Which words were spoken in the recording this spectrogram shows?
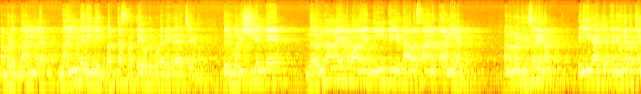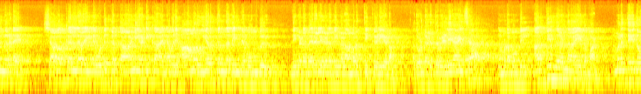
നമ്മൾ നല്ല നല്ല രീതിയിൽ ബദ്ധശ്രദ്ധയോടുകൂടെ കൈകാര്യം ചെയ്യണം. ഇതൊരു മനുഷ്യന്റെ നിർണായകമായ നീതിയുടെ അവസാനത്തെ അണിയാണ് അത് നമ്മൾ തിരിച്ചറിയണം. ഇനി ഈ രാജ്യത്തെ ന്യൂനപക്ഷങ്ങളുടെ ശവക്കല്ലറയിലെ ഒടുക്കത്തെ അടിക്കാൻ അവർ ഹാമർ ഉയർത്തുന്നതിന്റെ മുമ്പ് നിങ്ങളുടെ വിരലുകളെ നിങ്ങൾ അമർത്തി കഴിയണം. അതുകൊണ്ട് അടുത്ത വെള്ളിയാഴ്ച നമ്മുടെ മുമ്പിൽ അതിനിർണായകമാണ്. നമ്മൾ എന്ത് ചെയ്തു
